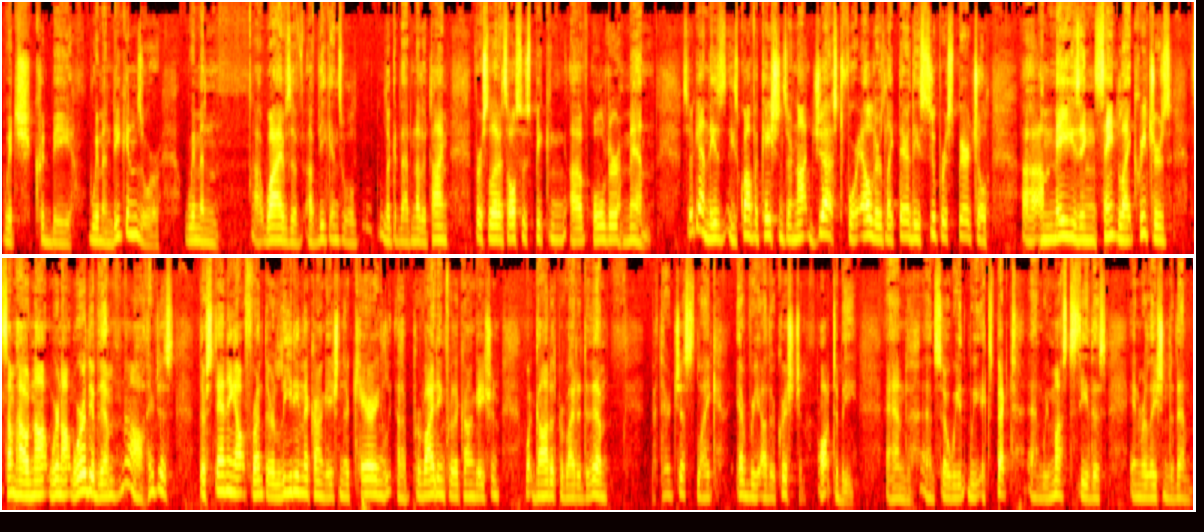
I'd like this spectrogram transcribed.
which could be women deacons or women uh, wives of, of deacons. We'll look at that another time. Verse 11 is also speaking of older men. So again, these, these qualifications are not just for elders, like they're these super spiritual, uh, amazing, saint-like creatures. Somehow, not we're not worthy of them. No, they're just they're standing out front. They're leading their congregation. They're caring, uh, providing for the congregation what God has provided to them. But they're just like every other Christian ought to be, and and so we we expect and we must see this in relation to them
